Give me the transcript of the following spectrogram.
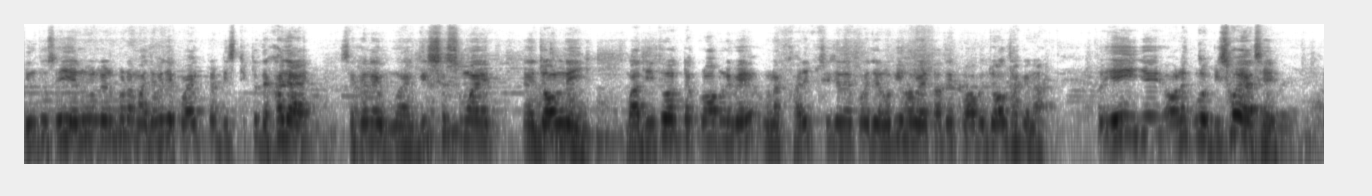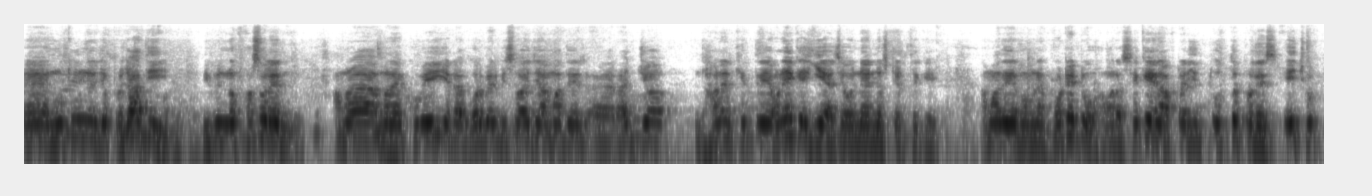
কিন্তু সেই অ্যানুয়াল রেনফলটা মাঝে মাঝে কয়েকটা ডিস্ট্রিক্টে দেখা যায়, সেখানে গ্রীষ্মের সময় জল নেই। বা দ্বিতীয় একটা ক্রপ নেবে মানে খারিফ সিজনের পরে যে রবি হবে, তাতে ক্রপে জল থাকে না। তো এই যে অনেকগুলো বিষয় আছে নতুন যে প্রজাতি, বিভিন্ন ফসলের, আমরা মানে খুবই এটা গর্বের বিষয় যে আমাদের রাজ্য ধানের ক্ষেত্রে অনেক এগিয়ে আছে অন্যান্য স্টেট থেকে। আমাদের মানে পটেটো আমরা সেকেন্ড আফটার উত্তরপ্রদেশ এই ছোট্ট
